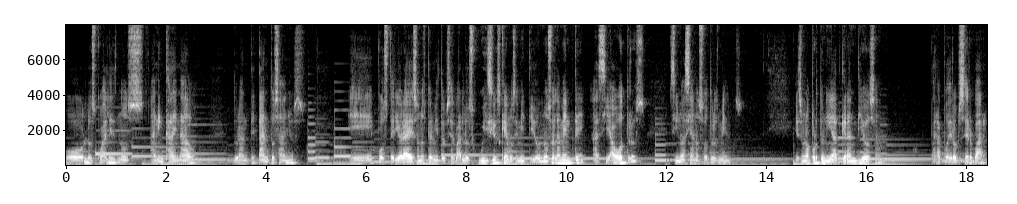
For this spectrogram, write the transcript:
o los cuales nos han encadenado durante tantos años. Eh, posterior a eso nos permite observar los juicios que hemos emitido no solamente hacia otros, sino hacia nosotros mismos. Es una oportunidad grandiosa para poder observar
